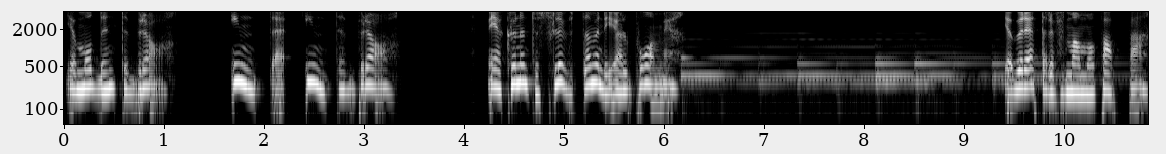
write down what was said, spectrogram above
Jag mådde inte bra. Inte, inte bra. Men jag kunde inte sluta med det jag höll på med. Jag berättade för mamma och pappa.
